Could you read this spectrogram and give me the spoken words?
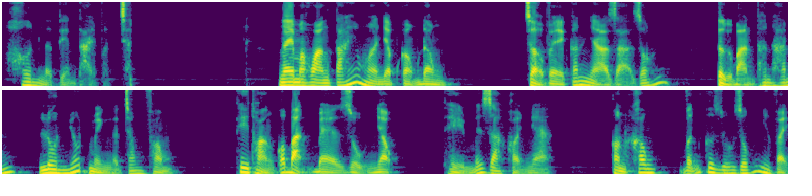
Hơn là tiền tài vật chất. Ngày mà Hoàng tái hòa nhập cộng đồng, Trở về căn nhà giả dối Từ bản thân hắn Luôn nhốt mình ở trong phòng, thi thoảng có bạn bè rủ nhậu thì mới ra khỏi nhà. Còn không, vẫn cứ rú rú như vậy.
